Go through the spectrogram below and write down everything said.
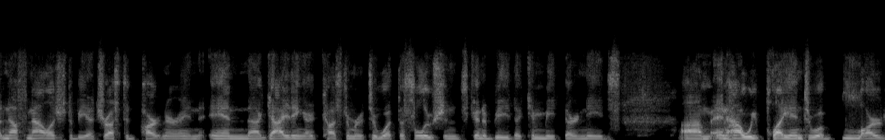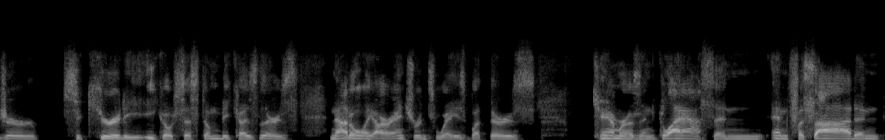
enough knowledge to be a trusted partner in in uh, guiding a customer to what the solution is going to be that can meet their needs, um, and how we play into a larger security ecosystem because there's not only our entrance ways, but there's cameras and glass and and facade and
